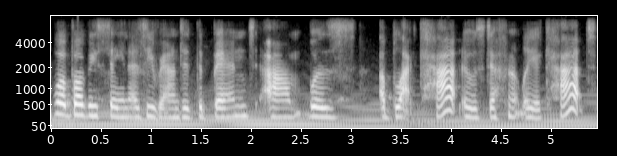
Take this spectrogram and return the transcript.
What Bobby's seen as he rounded the bend um, was a black cat. It was definitely a cat.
